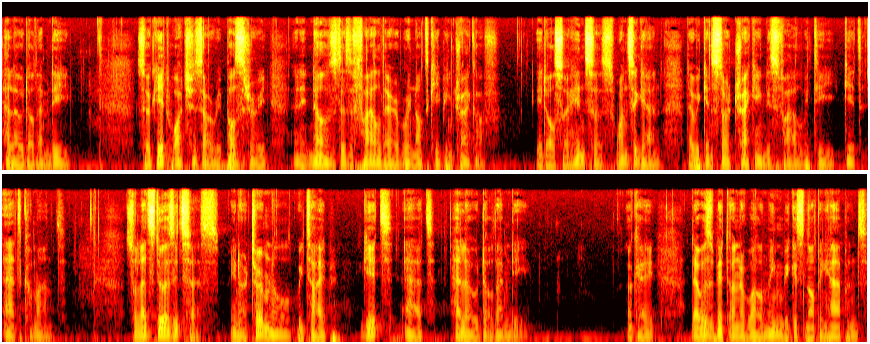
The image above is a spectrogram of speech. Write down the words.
hello.md. So Git watches our repository and it knows there's a file there we're not keeping track of. It also hints us, once again, that we can start tracking this file with the git add command. So let's do as it says. In our terminal, we type git add hello.md. Okay, that was a bit underwhelming because nothing happened.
